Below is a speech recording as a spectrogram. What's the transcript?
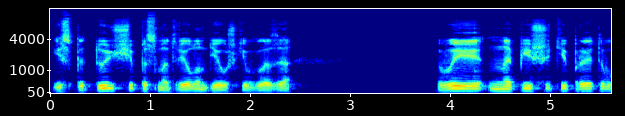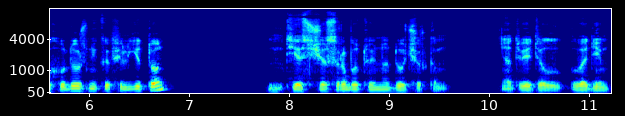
Испытующе посмотрел он девушке в глаза. Вы напишете про этого художника фильетон? Я сейчас работаю над очерком, — ответил Вадим.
